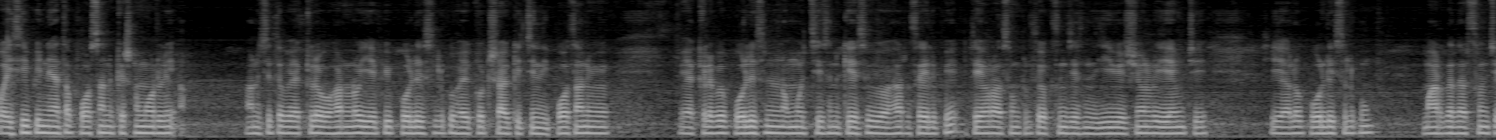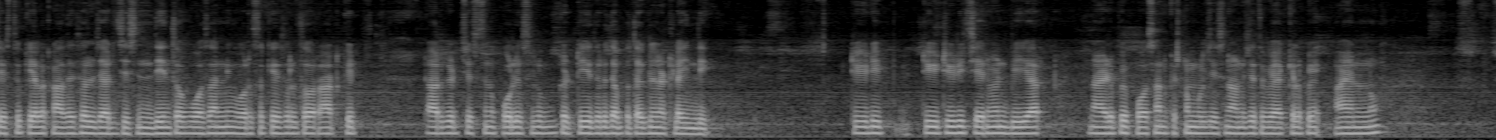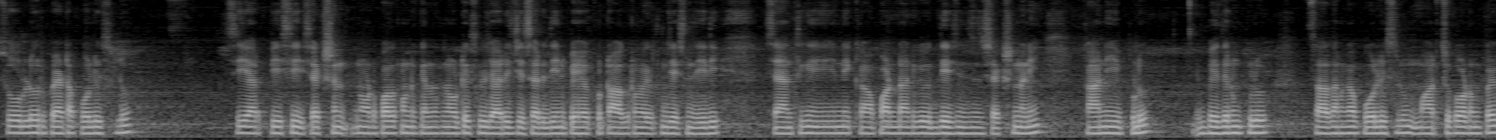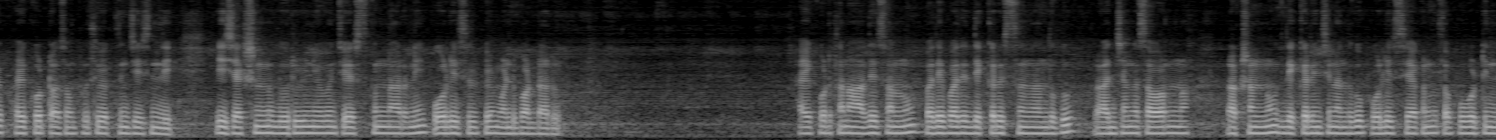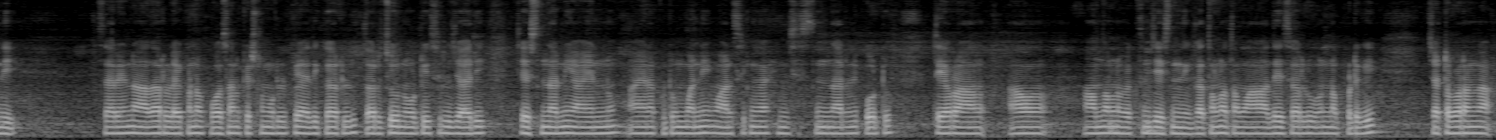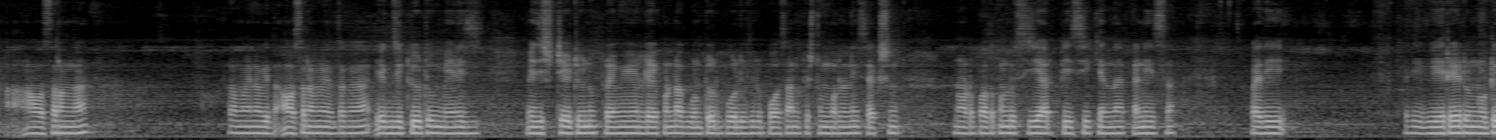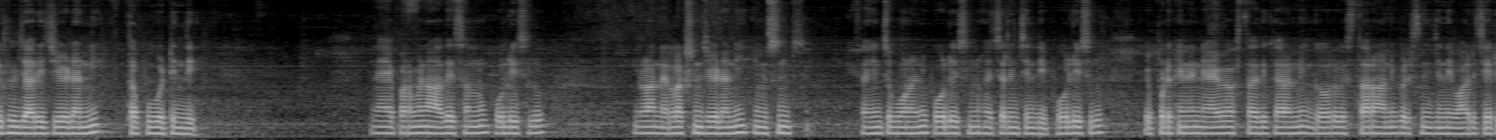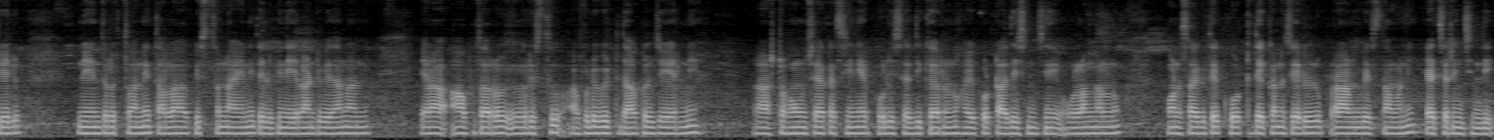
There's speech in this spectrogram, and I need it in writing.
YCP నేత పోసాని కృష్ణమురళి అనుచిత వ్యాఖ్యల వ్యవహారంలో ఏపీ పోలీసులకు హైకోర్టు షాక్ ఇచ్చింది. పోసాని వ్యాఖ్యలపై పోలీసులు నమోదు చేసిన కేసు వ్యవహార శైలిపై తీవ్ర అసంతృప్తి వ్యక్తం చేసింది. ఈ విషయంలో ఏం చేయాలో పోలీసులకు మార్గదర్శనం చేస్తూ కీలక ఆదేశాలు జారీ చేసింది. దీంతో పోసాన్ని వరుస కేసులతో టార్గెట్ చేస్తున్న పోలీసులకు గట్టి ఎదురు దెబ్బ తగిలినట్లయింది. టీటీడీ చైర్మన్ బీఆర్ నాయుడుపై పోసాని కృష్ణమురళి చేసిన అనుచిత వ్యాఖ్యలపై ఆయనను సూళ్ళూరుపేట పోలీసులు సిఆర్పిసి సెక్షన్ నూట పదకొండు కింద నోటీసులు జారీ చేశారు. దీనిపై హైకోర్టు ఆగ్రహం వ్యక్తం చేసింది. ఇది శాంతిని కాపాడడానికి ఉద్దేశించిన సెక్షన్ అని, కానీ ఇప్పుడు బెదిరింపులు సాధారణంగా పోలీసులు మార్చుకోవడంపై హైకోర్టు అసంతృప్తి వ్యక్తం చేసింది. ఈ సెక్షన్ను దుర్వినియోగం చేస్తున్నారని పోలీసులపై మండిపడ్డారు. హైకోర్టు తన ఆదేశాలను పదే పదే ధిక్కరిస్తున్నందుకు, రాజ్యాంగ సవరణ రక్షణను ధిక్కరించినందుకు పోలీసు శాఖను తప్పుబట్టింది. సరైన ఆధారాలు లేకుండా పోసాని కృష్ణమూర్తిపై అధికారులు తరచూ నోటీసులు జారీ చేస్తున్నారని, ఆయనను, ఆయన కుటుంబాన్ని మానసికంగా హింసిస్తున్నారని కోర్టు తీవ్ర ఆందోళన వ్యక్తం చేసింది. గతంలో తమ ఆదేశాలు ఉన్నప్పటికీ చట్టపరంగా అవసరంగా అవసరమైన విధంగా ఎగ్జిక్యూటివ్, మేనేజ్ మెజిస్ట్రేటివ్ను ప్రమేయం లేకుండా గుంటూరు పోలీసులు పోసాని కృష్ణమూర్తిని సెక్షన్ నూట పదకొండు సిఆర్పిసి కింద కనీస పది పది వేరేడు నోటీసులు జారీ చేయడాన్ని తప్పుబట్టింది. న్యాయపరమైన ఆదేశాలను పోలీసులు ఇలా నిర్లక్ష్యం చేయడాన్ని సహించబోనని పోలీసులను హెచ్చరించింది. పోలీసులు ఇప్పటికైనా న్యాయవ్యవస్థ అధికారాన్ని గౌరవిస్తారా అని ప్రశ్నించింది. వారి చర్యలు నియంతృత్వాన్ని తలపిస్తున్నాయని తెలిపింది. ఇలాంటి విధానాన్ని ఎలా ఆపుతారో వివరిస్తూ అఫిడవిట్ దాఖలు చేయాలని రాష్ట్ర హోంశాఖ సీనియర్ పోలీస్ అధికారులను హైకోర్టు ఆదేశించింది. ఉల్లంఘనలు కొనసాగితే కోర్టు ధిక్కరణ చర్యలు ప్రారంభిస్తామని హెచ్చరించింది.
